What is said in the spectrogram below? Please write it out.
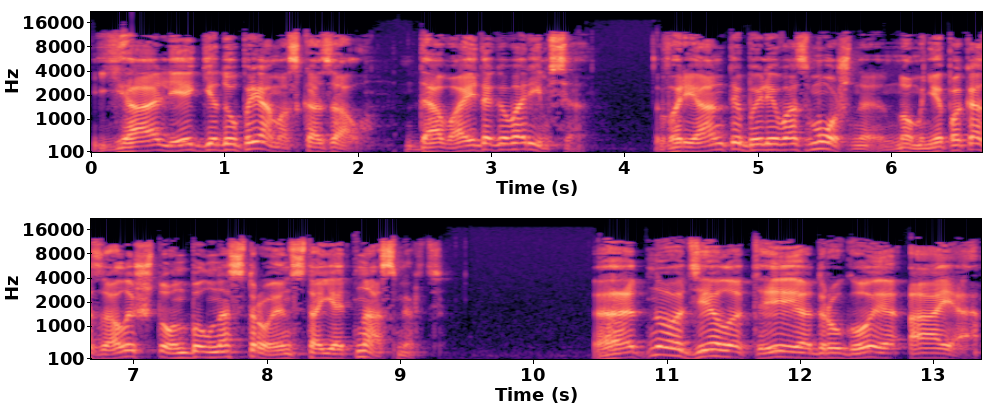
«Я Легеду прямо сказал. Давай договоримся. Варианты были возможны, но мне показалось, что он был настроен стоять насмерть». «Одно дело ты, а другое Ая».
